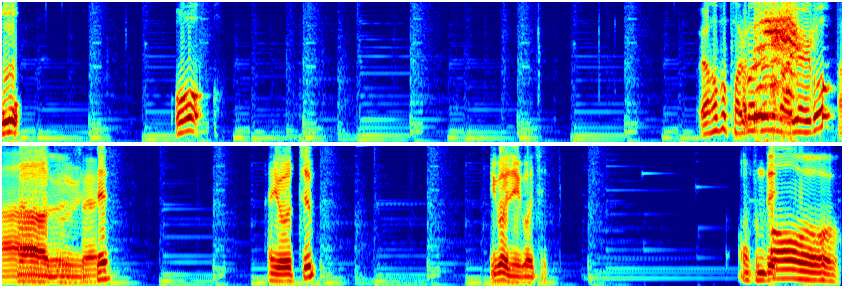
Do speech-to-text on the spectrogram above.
오. 오. 야, 한번 밟아야 되는 거 아니야, 이거? 하나 둘 셋. 한 요쯤? 이거지 이거지. 어 근데 어,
